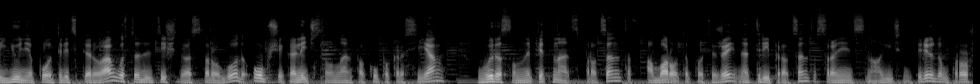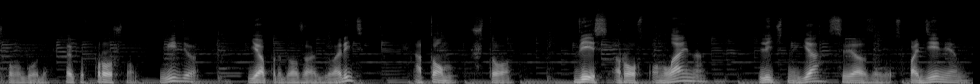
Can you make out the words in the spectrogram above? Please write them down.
июня по 31 августа 2022 года общее количество онлайн-покупок россиян выросло на 15%, обороты платежей на 3% в сравнении с аналогичным периодом прошлого года. Как и в прошлом видео, я продолжаю говорить о том, что Весь рост онлайна лично я связываю с падением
